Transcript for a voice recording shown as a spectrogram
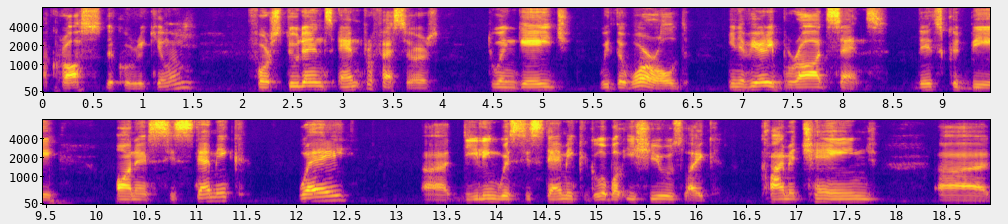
across the curriculum for students and professors to engage with the world in a very broad sense. This could be on a systemic way, uh, dealing with systemic global issues like climate change, uh,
